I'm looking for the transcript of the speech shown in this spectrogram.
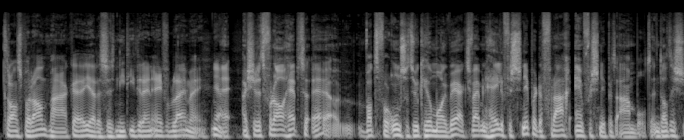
transparant maken. Ja, daar is dus niet iedereen even blij mee. Ja. Als je het vooral hebt, hè, wat voor ons natuurlijk heel mooi werkt. Wij hebben een hele versnipperde vraag en versnipperd aanbod. En dat is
